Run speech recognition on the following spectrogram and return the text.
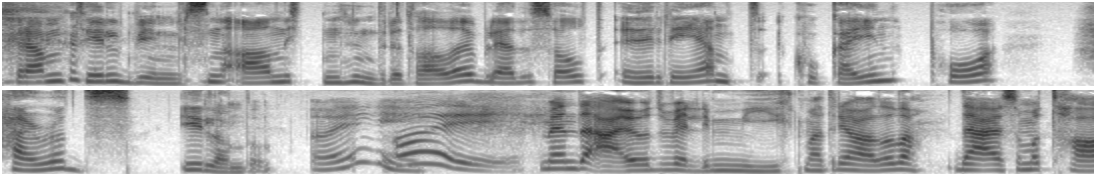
Fram til begynnelsen av 1900-tallet ble det solgt rent kokain på Harrods i London. Oi. Oi. Men det er jo et veldig mykt materiale, da. Det er jo som å ta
